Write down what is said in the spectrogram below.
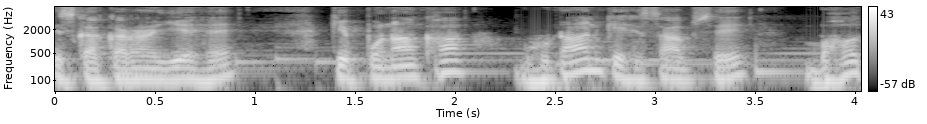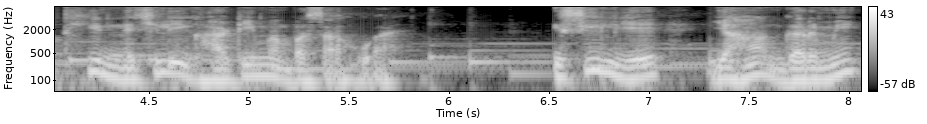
इसका कारण यह है कि पुनाखा भूटान के हिसाब से बहुत ही निचली घाटी में बसा हुआ है। इसीलिए यहाँ गर्मी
